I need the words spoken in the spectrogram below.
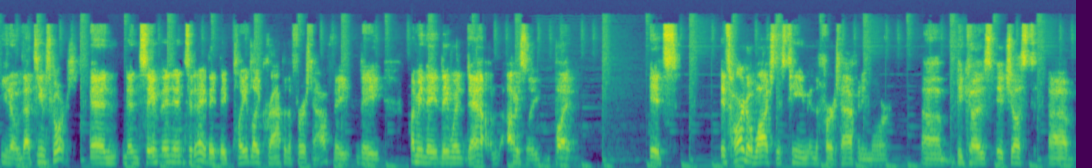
you know that team scores, and then same and, and today. They they played like crap in the first half. They they I mean, they they went down obviously, but it's it's hard to watch this team in the first half anymore um, because it just um,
